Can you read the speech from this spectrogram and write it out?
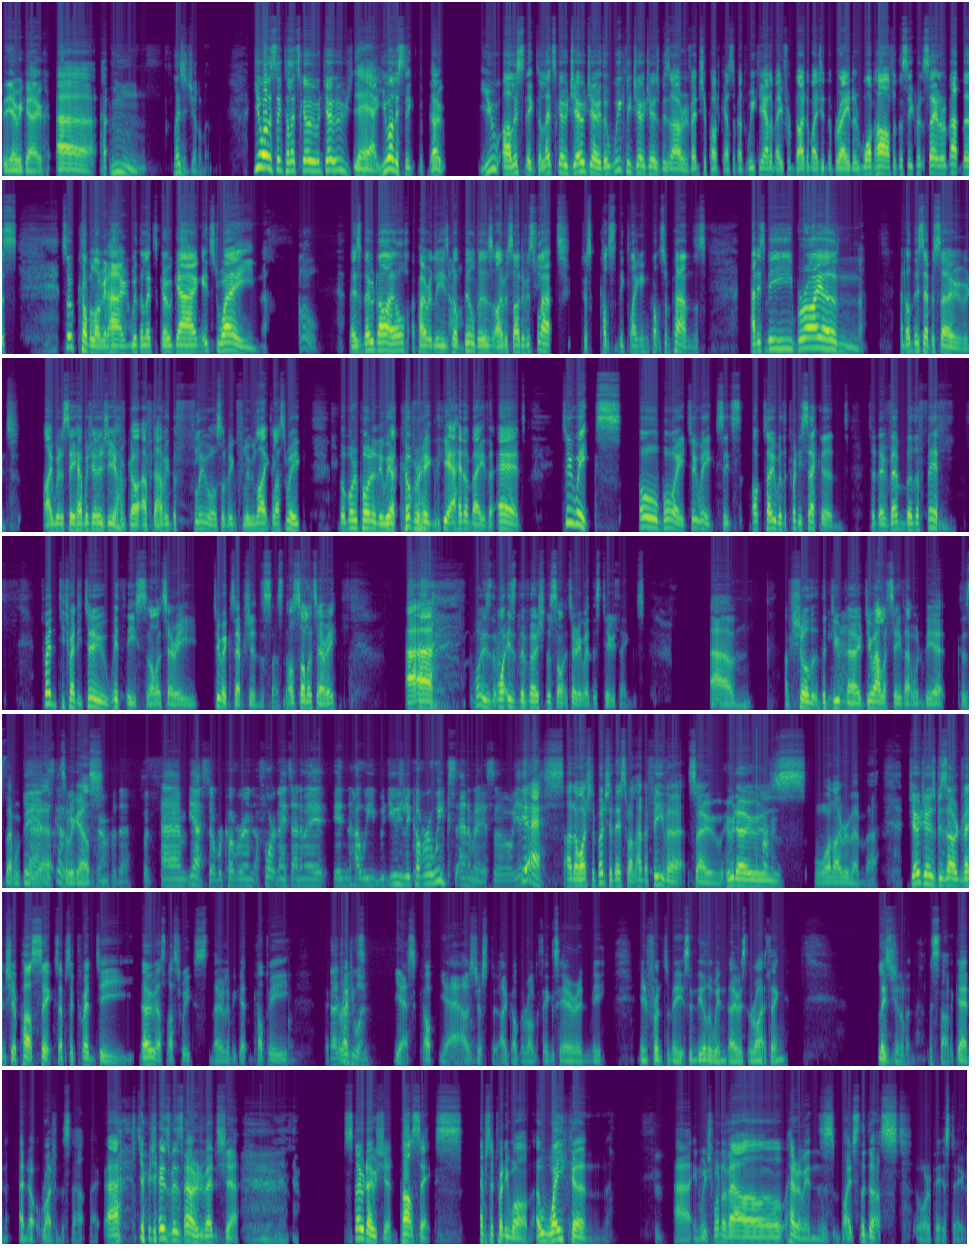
There we go. Uh, hmm. ladies and gentlemen, you are listening to Let's Go Joe. Yeah, you are listening. No, you are listening to Let's Go JoJo, the weekly JoJo's Bizarre Adventure podcast about weekly anime from Dynamite in the Brain and one half of the Secret Sailor of Madness. So come along and hang with the Let's Go gang. It's Dwayne. Hello. There's no Niall. Apparently, he's No. got builders either side of his flat, just constantly clanging pots and pans. And it's me, Brian. And on this episode, I'm going to see how much energy I've got after having the flu or something flu-like last week. But more importantly, we are covering the anime that aired two weeks. Oh boy, two weeks. It's October the 22nd to November the 5th, 2022, with the solitary two exceptions. That's not solitary. Uh, what is the, what is the version of solitary when there's two things? Um, I'm sure that the du- Yeah. no duality that wouldn't be it because that would be yeah, uh, gotta be else. term for that. But um, yeah. So we're covering a fortnight's anime in how we would usually cover a week's anime. So yeah. Yes, and I watched a bunch of this while I had a fever, so who knows what I remember. JoJo's Bizarre Adventure, Part 6, Episode 20. No, that's last week's. No, let me get copy. Uh, correct- Twenty-one. Yes, cop. Yeah, I was just, I got the wrong things here in me, in front of me. It's in the other window, is the right thing. Ladies and gentlemen, let's start again, and not right from the start. No. Uh, JoJo's Bizarre Adventure, Stone Ocean, Part 6, Episode 21, Awaken, Hmm. uh, in which one of our heroines bites the dust, or appears to,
